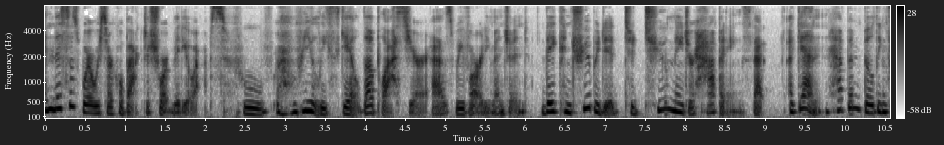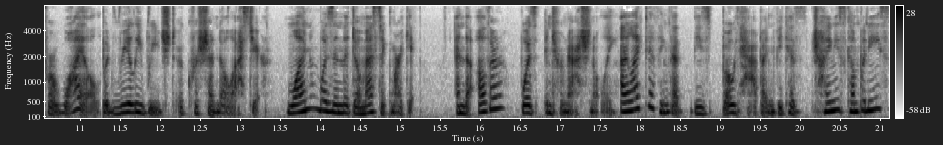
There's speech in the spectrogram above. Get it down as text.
And this is where we circle back to short video apps, who've really scaled up last year, as we've already mentioned. They contributed to two major happenings that, again, have been building for a while, but really reached a crescendo last year. One was in the domestic market, and the other was internationally. I like to think that these both happened because Chinese companies,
